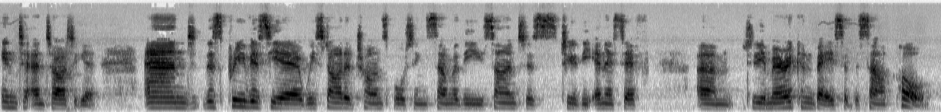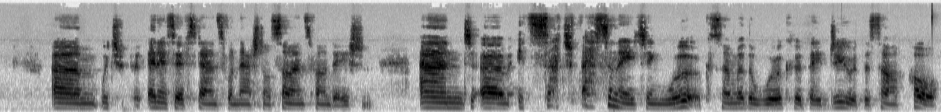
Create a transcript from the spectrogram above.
into Antarctica. And this previous year, we started transporting some of the scientists to the NSF, um, to the American base at the South Pole, um, which NSF stands for National Science Foundation. And um, it's such fascinating work, some of the work that they do at the South Pole.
